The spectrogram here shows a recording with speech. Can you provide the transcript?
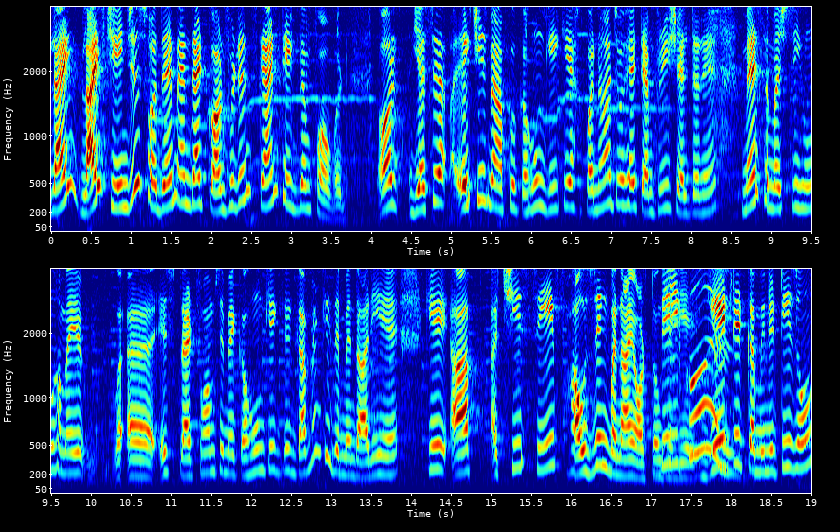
life life changes for them and that confidence can take them forward और जैसे एक चीज़ मैं आपको कहूँगी कि पनाह जो है टेम्प्रेरी शेल्टर है। मैं समझती हूँ हमें इस प्लेटफॉर्म से मैं कहूँ कि गवर्नमेंट की ज़िम्मेदारी है कि आप अच्छी सेफ़ हाउसिंग बनाएँ औरतों के लिए। गेटेड कम्युनिटीज़ हों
